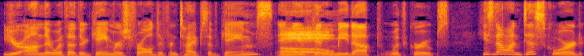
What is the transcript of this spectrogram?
you're on there with other gamers for all different types of games and you Oh. can meet up with groups. He's now on Discord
